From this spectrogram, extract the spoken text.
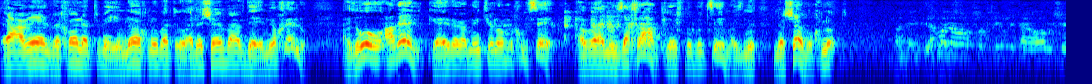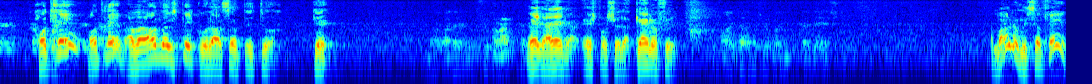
הערל וכל הטמאים לא יאכלו בתורה, נשיהם ועבדיהם יאכלו. אז הוא ערל, כי העבר המין שלו מכוסה, אבל הוא זכר, כי יש לו ביצים, אז נשיו אוכלות. חותכים, חותכים, אבל עוד לא הספיקו לעשות ניתוח. כן. רגע, רגע, יש פה שאלה. כן, אופיר. אמרנו, מספק.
